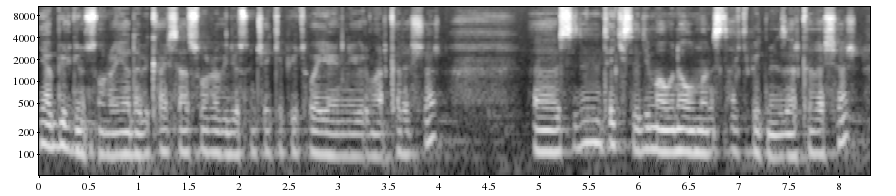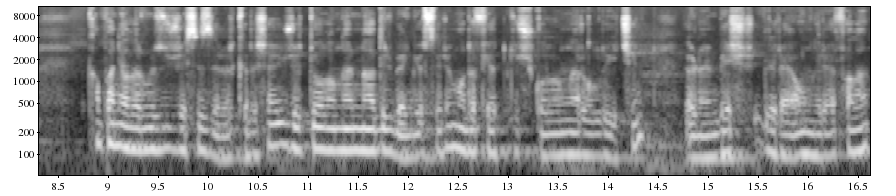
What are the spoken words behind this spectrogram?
Ya bir gün sonra ya da birkaç saat sonra videosunu çekip YouTube'a yayınlıyorum arkadaşlar. Ee, sizden de tek istediğim abone olmanızı takip etmeniz arkadaşlar. Kampanyalarımız ücretsizdir arkadaşlar. Ücretli olanları nadir ben gösteriyorum. O da fiyatı düşük olanlar olduğu için. Örneğin 5 liraya 10 liraya falan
